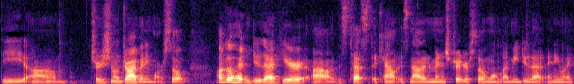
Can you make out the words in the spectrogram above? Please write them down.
the traditional drive anymore. So I'll go ahead and do that here uh, this test account is not an administrator so it won't let me do that anyway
